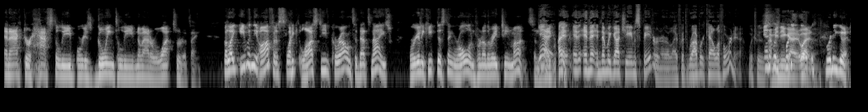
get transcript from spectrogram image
an actor has to leave or is going to leave no matter what, sort of thing. But like even The Office, like lost Steve Carell and said that's nice. We're going to keep this thing rolling for another 18 months. And yeah, like, Right. and, and, then, and then we got James Spader in our life with Robert California, which was I was, mean, you pretty, got- what? was pretty good.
